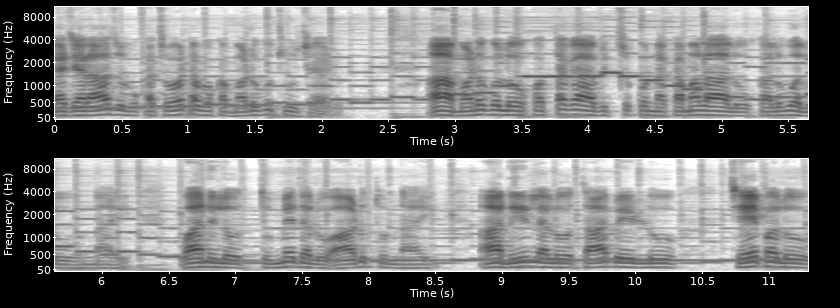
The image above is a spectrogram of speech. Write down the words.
గజరాజు ఒకచోట ఒక మడుగు చూచాడు. ఆ మడుగులో కొత్తగా విచ్చుకున్న కమలాలు కలువలు ఉన్నాయి. వానిలో తుమ్మెదలు ఆడుతున్నాయి. ఆ నీళ్ళలో తాబేళ్ళు చేపలు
